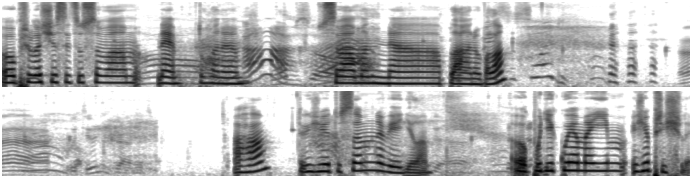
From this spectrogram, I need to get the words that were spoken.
O, si, co jsem vám... Ne, tohle ne. Co jsem vám naplánovala. Aha, takže to jsem nevěděla. O, poděkujeme jim, že přišli.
